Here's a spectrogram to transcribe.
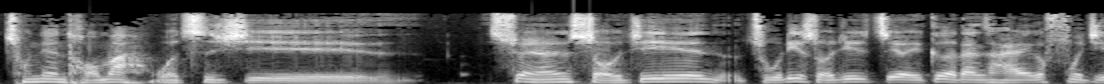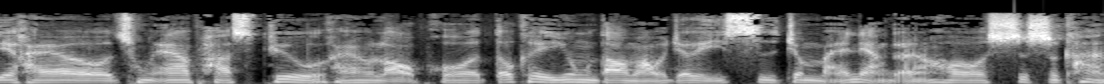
充电头嘛，我自己虽然手机主力手机只有一个，但是还有一个副机，还有充 AirPods Two，还有老婆都可以用到嘛，我就一次就买两个，然后试试看。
